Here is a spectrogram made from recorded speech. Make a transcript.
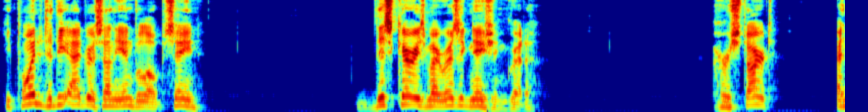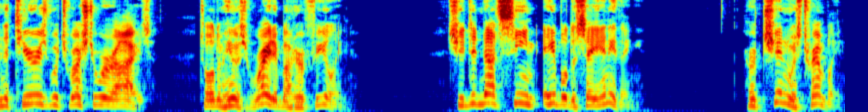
He pointed to the address on the envelope, saying, This carries my resignation, Greta. Her start, and the tears which rushed to her eyes, told him he was right about her feeling. She did not seem able to say anything. Her chin was trembling.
